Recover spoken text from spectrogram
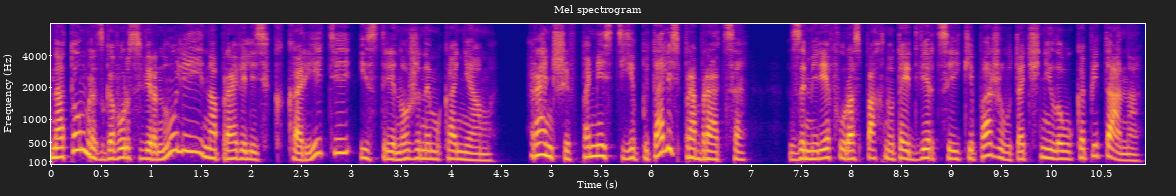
На том разговор свернули и направились к карете и стреноженным коням. Раньше в поместье пытались пробраться? Замерев у распахнутой дверцы экипажа, уточнила у капитана.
